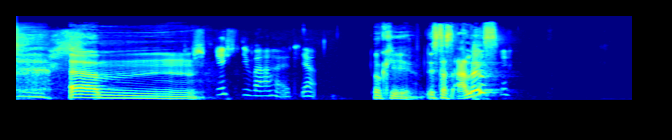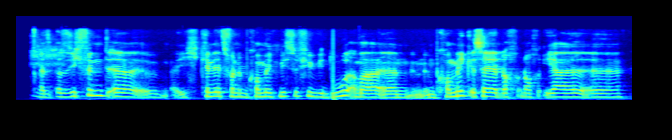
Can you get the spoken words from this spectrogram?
ähm, Du sprichst die Wahrheit, ja. okay, ist das alles? Also, also ich finde, äh, ich kenne jetzt von dem Comic nicht so viel wie du, aber ähm, im, im Comic ist er ja doch noch eher äh,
